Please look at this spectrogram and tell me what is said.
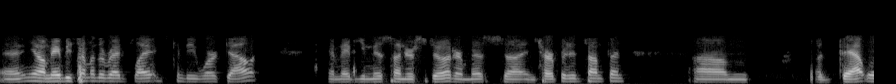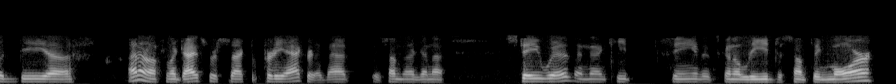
and you know maybe some of the red flags can be worked out, and maybe you misunderstood or misinterpreted something. Um, but that would be, uh, I don't know, from a guy's perspective, pretty accurate. That is something they're going to stay with, and then keep seeing if it's going to lead to something more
